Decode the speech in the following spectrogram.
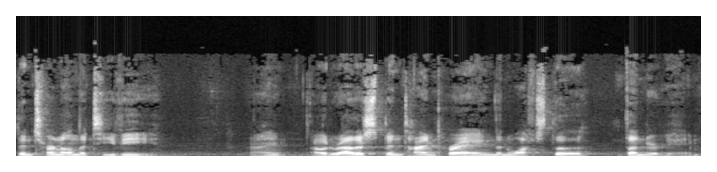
than turn on the TV. Right? I would rather spend time praying than watch the Thunder game.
